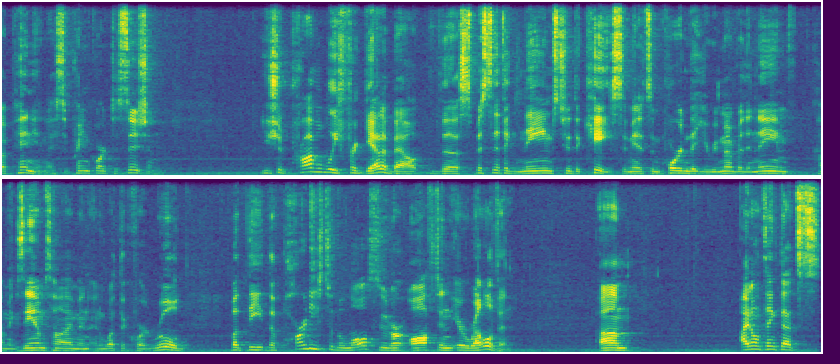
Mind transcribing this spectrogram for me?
opinion, a Supreme Court decision, you should probably forget about the specific names to the case. I mean, it's important that you remember the name come exam time and, and what the court ruled, but the, the parties to the lawsuit are often irrelevant. Um, I don't think that's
